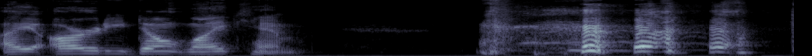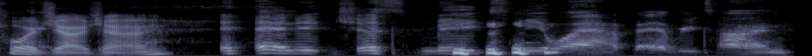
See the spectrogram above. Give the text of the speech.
I already don't like him. Poor Jar Jar. and it just makes me laugh every time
